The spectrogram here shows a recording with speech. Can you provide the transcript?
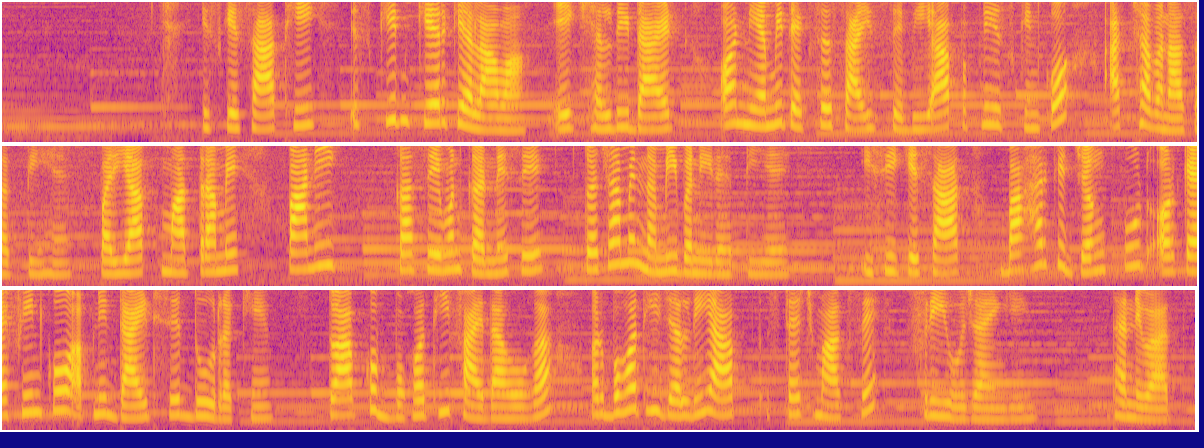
इसके साथ ही स्किन केयर के अलावा एक हेल्दी डाइट और नियमित एक्सरसाइज से भी आप अपनी स्किन को अच्छा बना सकती हैं। पर्याप्त मात्रा में पानी का सेवन करने से त्वचा में नमी बनी रहती है। इसी के साथ बाहर के जंक फ़ूड और कैफीन को अपनी डाइट से दूर रखें तो आपको बहुत ही फ़ायदा होगा और बहुत ही जल्दी आप स्ट्रेच मार्क से फ्री हो जाएँगे। धन्यवाद।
